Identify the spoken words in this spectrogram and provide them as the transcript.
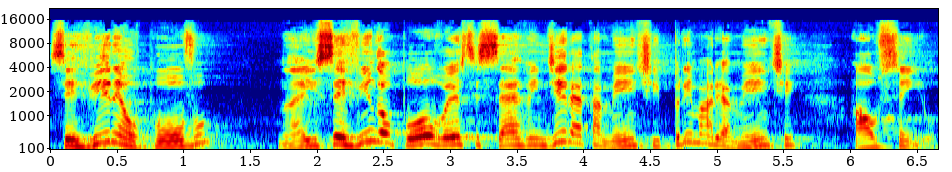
servirem ao povo, né? e servindo ao povo, estes servem diretamente e primariamente ao Senhor.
